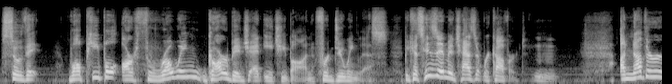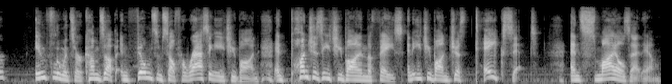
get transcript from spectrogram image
So that while people are throwing garbage at Ichiban for doing this, because his image hasn't recovered, mm-hmm. another influencer comes up and films himself harassing Ichiban and punches Ichiban in the face, and Ichiban just takes it and smiles at him.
